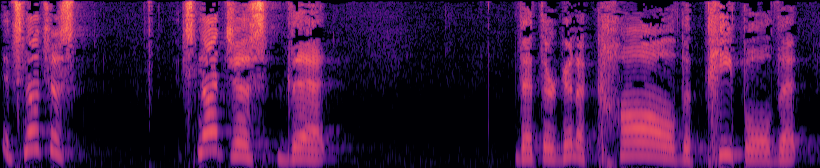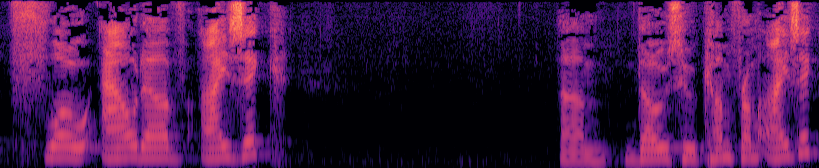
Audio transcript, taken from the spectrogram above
it's not just it's not just that that they're going to call the people that flow out of Isaac um, those who come from Isaac,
